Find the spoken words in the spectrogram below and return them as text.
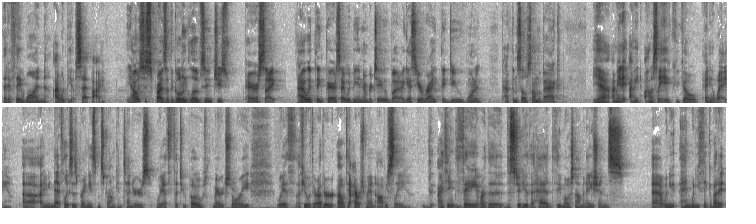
that if they won I would be upset by. Yeah, I was just surprised that the Golden Globes didn't choose Parasite. I would think Parasite would be in number two, but I guess you're right. They do want to pat themselves on the back. Yeah, I mean, it, I mean, honestly, it could go any way. Uh, I mean, Netflix is bringing some strong contenders with the Two Popes, with Marriage Story, with a few of their other. Oh, The Irishman, obviously. Th- I think they are the the studio that had the most nominations. Uh, when you and when you think about it,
